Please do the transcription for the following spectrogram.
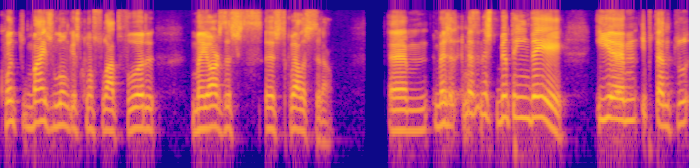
quanto mais longo este consulado for, maiores as, as sequelas serão. Um, mas, mas, neste momento ainda é. E, um, e, portanto,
